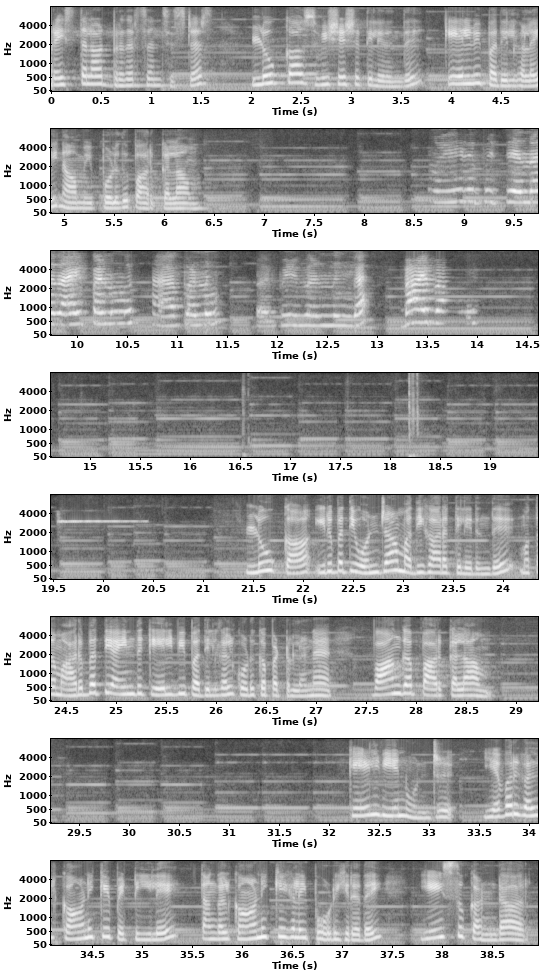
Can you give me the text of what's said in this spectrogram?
Praise the Lord brothers and sisters லூக்கா சுவிசேஷத்திலிருந்து கேள்வி பதில்களை நாம் இப்பொழுது பார்க்கலாம். லூக்கா இருபத்தி ஒன்றாம் அதிகாரத்திலிருந்து மொத்தம் அறுபத்தி ஐந்து கேள்வி பதில்கள் கொடுக்கப்பட்டுள்ளன. வாங்க பார்க்கலாம். கேள்வி எண் ஒன்று. எவர்கள் காணிக்கை பெட்டியிலே தங்கள் காணிக்கைகளை போடுகிறதை இயேசு கண்டார்.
